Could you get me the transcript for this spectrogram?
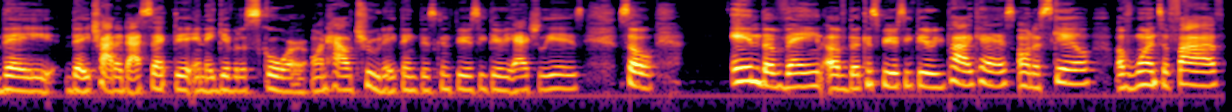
they they try to dissect it and they give it a score on how true they think this conspiracy theory actually is. So in the vein of the conspiracy theory podcast, on a scale of one to five,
